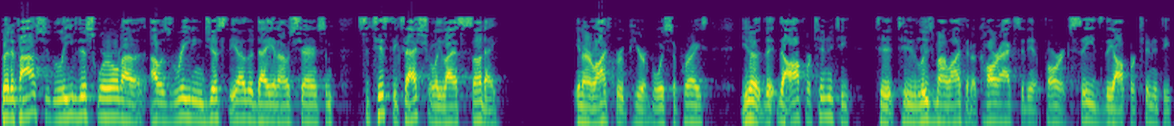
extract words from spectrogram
But if I should leave this world, I, I was reading just the other day and I was sharing some statistics actually last Sunday in our life group here at Voice of Praise. You know, the, the opportunity to, to lose my life in a car accident far exceeds the opportunity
